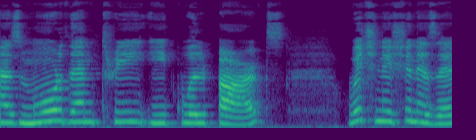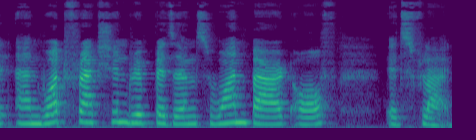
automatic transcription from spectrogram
has more than three equal parts. Which nation is it and what fraction represents one part of its flag?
